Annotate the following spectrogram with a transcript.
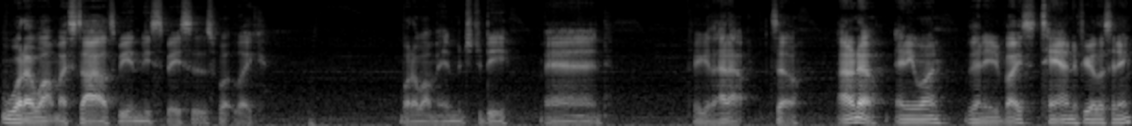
what I want my style to be in these spaces, what like what I want my image to be, and figure that out. So I don't know. Anyone with any advice? Tan, if you're listening,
